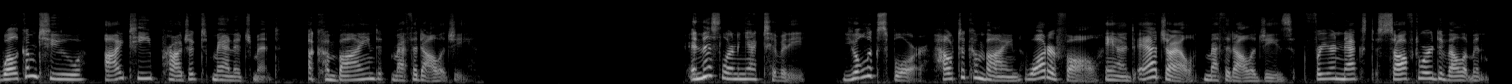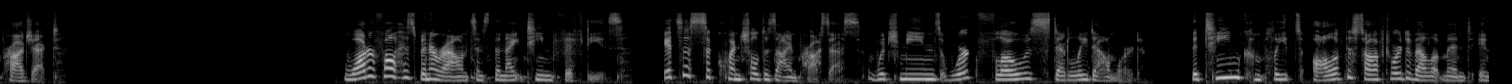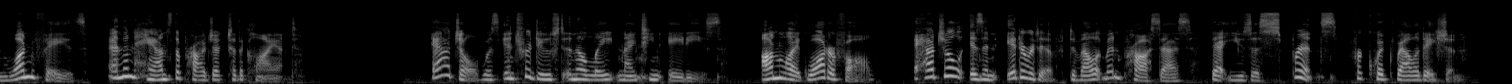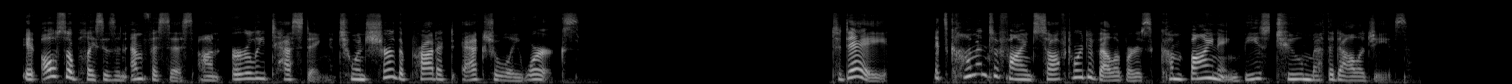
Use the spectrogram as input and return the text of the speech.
Welcome to IT Project Management, a combined methodology. In this learning activity, you'll explore how to combine waterfall and agile methodologies for your next software development project. Waterfall has been around since the 1950s. It's a sequential design process, which means work flows steadily downward. The team completes all of the software development in one phase and then hands the project to the client. Agile was introduced in the late 1980s. Unlike Waterfall, Agile is an iterative development process that uses sprints for quick validation. It also places an emphasis on early testing to ensure the product actually works. Today, it's common to find software developers combining these two methodologies.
